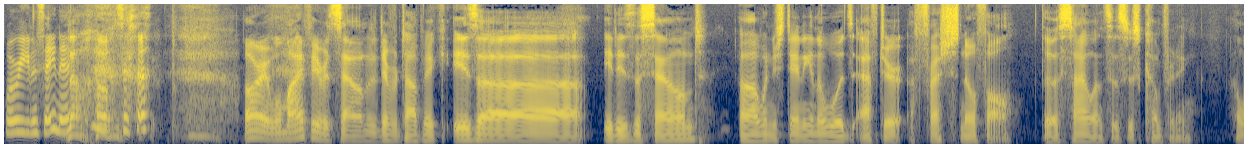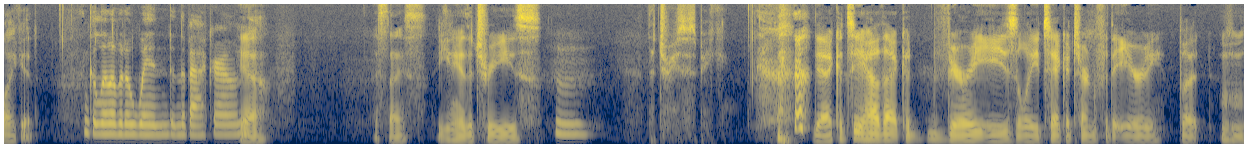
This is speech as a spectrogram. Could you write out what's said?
what were you gonna say, Nick? No. I was gonna say- All right. Well, my favorite sound, a different topic, is uh, it is the sound uh, when you're standing in the woods after a fresh snowfall. The silence is just comforting. I like it. like a little bit of wind in the background. Yeah, that's nice. You can hear the trees. The trees are speaking. Yeah, I could see how that could very easily take a turn for the eerie, but Mm-hmm.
